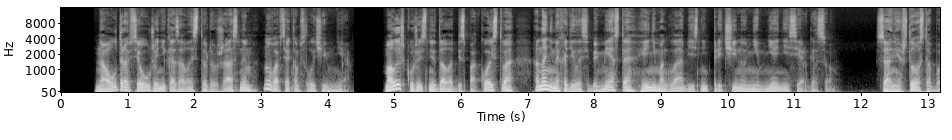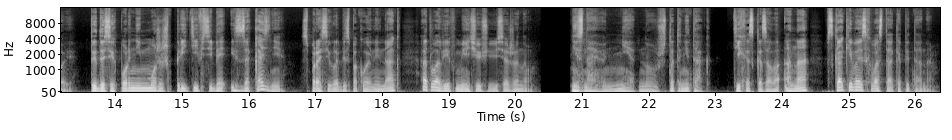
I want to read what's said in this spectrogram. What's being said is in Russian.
На утро все уже не казалось столь ужасным, ну, во всяком случае, мне. Малышка уже снедала беспокойство, она не находила себе места и не могла объяснить причину ни мне, ни Сергасу. «Саня, что с тобой? Ты до сих пор не можешь прийти в себя из-за казни?» – спросила беспокойный Наг, отловив мечущуюся жену. «Не знаю, нет, ну что-то не так», – тихо сказала она, вскакивая с хвоста капитана.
